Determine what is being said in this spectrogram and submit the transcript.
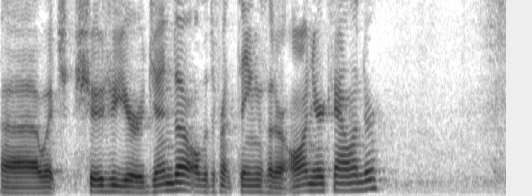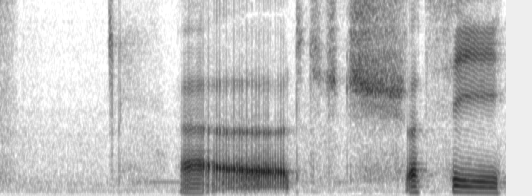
uh, which shows you your agenda, all the different things that are on your calendar. Uh, let's see.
